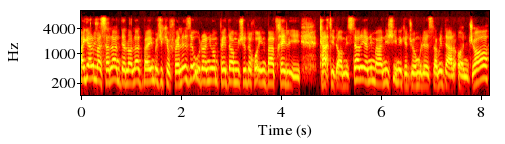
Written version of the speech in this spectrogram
اگر مثلا دلالت بر این باشه که فلز اورانیوم پیدا می شده خب این بعد خیلی تهدید آمیزتره یعنی معنیش اینه که جمهوری اسلامی در آنجا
